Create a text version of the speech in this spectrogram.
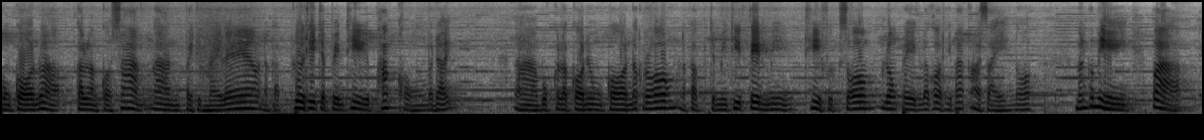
องค์กรว่ากำลังก่อสร้างงานไปถึงไหนแล้วนะครับ เพื่อที่จะเป็นที่พักของบรรดา บุคลากรในองค์กรนักร้องนะครับจะมีที่เต้นมีที่ฝึกซ้อมร้องเพลงแล้วก็ที่พักอาศัยเนาะมันก็มีป้าแ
